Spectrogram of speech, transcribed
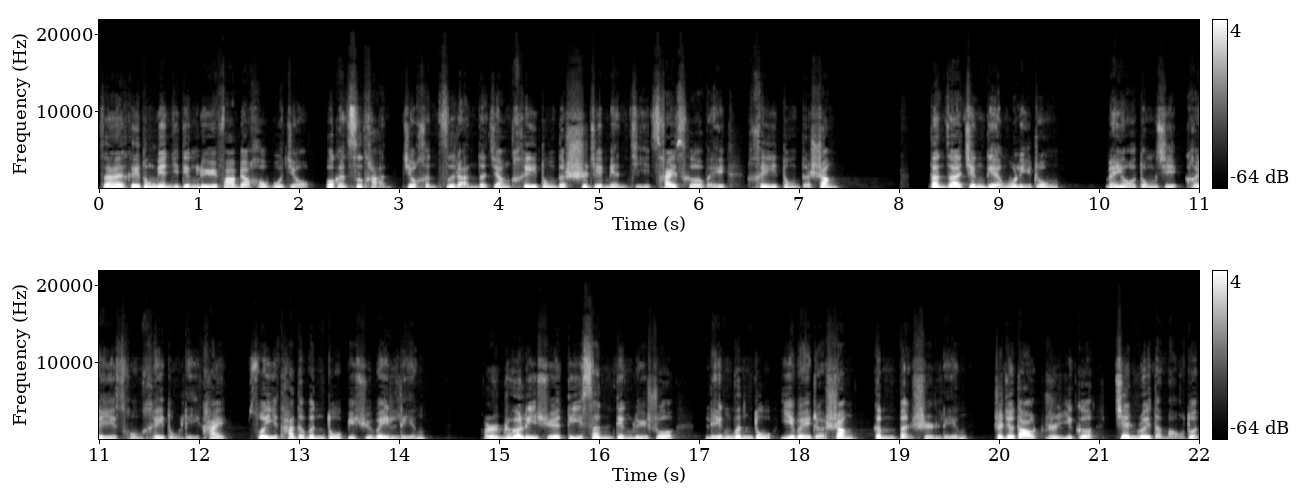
在黑洞面积定律发表后不久，伯肯斯坦就很自然地将黑洞的世界面积猜测为黑洞的熵。但在经典物理中，没有东西可以从黑洞离开，所以它的温度必须为零。而热力学第三定律说，零温度意味着熵根本是零，这就导致一个尖锐的矛盾。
